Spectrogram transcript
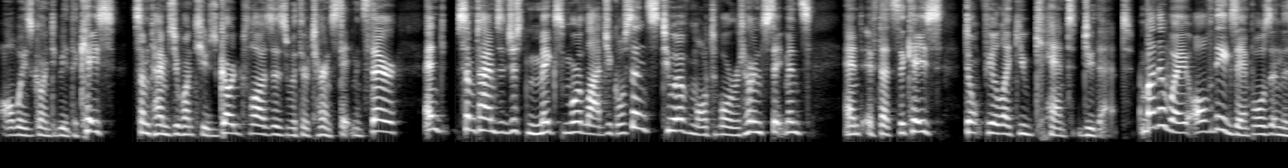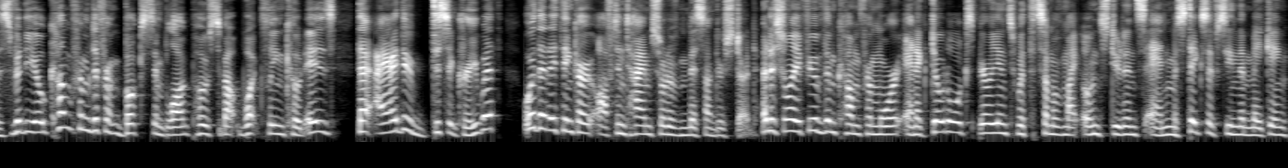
always going to be the case. Sometimes you want to use guard clauses with return statements there, and sometimes it just makes more logical sense to have multiple return statements. And if that's the case, don't feel like you can't do that. And by the way, all of the examples in this video come from different books and blog posts about what clean code is that I either disagree with or that I think are oftentimes sort of misunderstood. Additionally, a few of them come from more anecdotal experience with some of my own students and mistakes I've seen them making,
